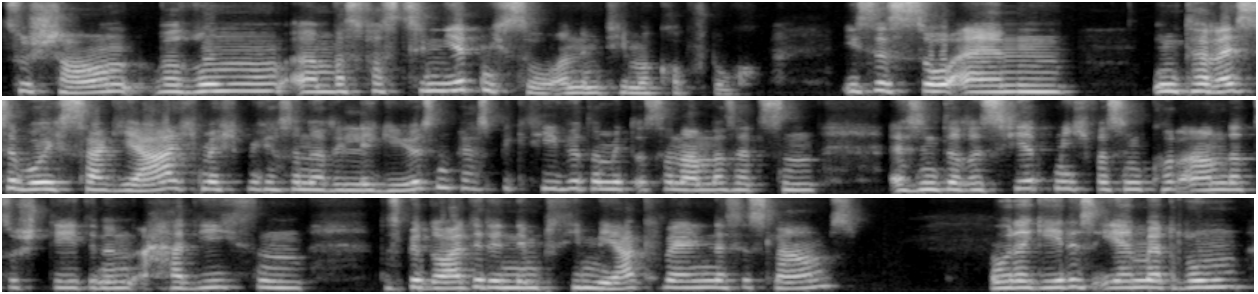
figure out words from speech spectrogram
zu schauen, warum, ähm, was fasziniert mich so an dem Thema Kopftuch? Ist es so ein Interesse, wo ich sage, ja, ich möchte mich aus einer religiösen Perspektive damit auseinandersetzen. Es interessiert mich, was im Koran dazu steht, in den Hadithen, das bedeutet in den Primärquellen des Islams. Oder geht es eher mehr darum,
